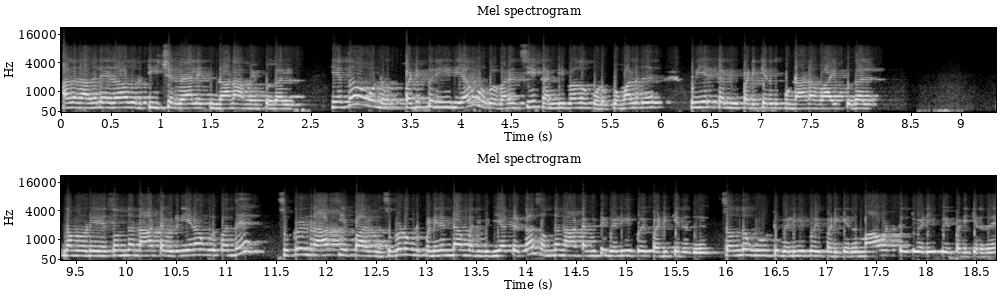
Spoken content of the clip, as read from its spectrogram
அல்லது அதுல ஏதாவது ஒரு டீச்சர் வேலைக்கு உண்டான அமைப்புகள் ஏதோ ஒண்ணு படிப்பு ரீதியாக உங்களுக்கு வறட்சியை கண்டிப்பாக கொடுக்கும். அல்லது உயர்கல்வி படிக்கிறதுக்கு உண்டான வாய்ப்புகள் நம்மளுடைய சொந்த நாட்டை விட்டு ஏன்னா உங்களுக்கு வந்து சுக்கரன் ராசியை பார்க்கும் சுக்கரன் உங்களுக்கு பன்னிரெண்டாம் அதிபதியாக இருக்கா? சொந்த நாட்டை விட்டு வெளியே போய் படிக்கிறது சொந்த ஊட்டு வெளியே போய் படிக்கிறது மாவட்டத்தை விட்டு வெளியே போய் படிக்கிறது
